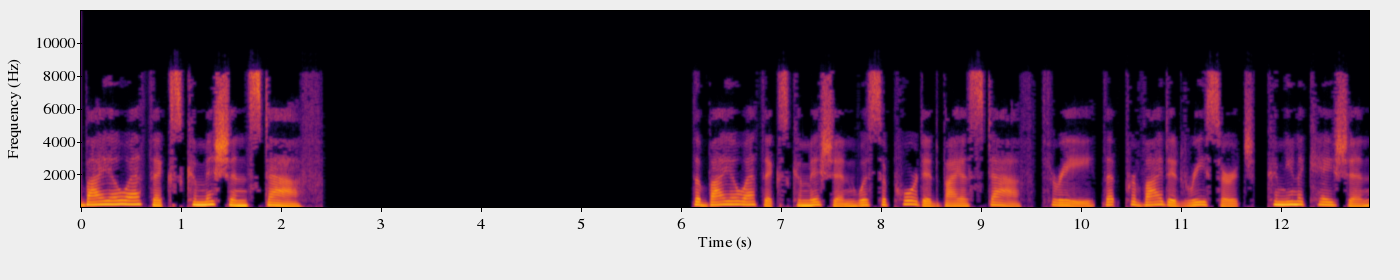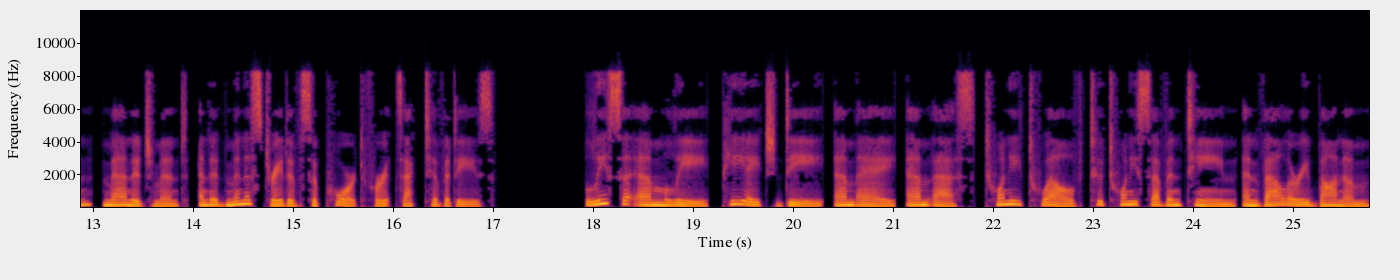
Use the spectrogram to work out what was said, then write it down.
Bioethics Commission staff The Bioethics Commission was supported by a staff 3 that provided research, communication, management, and administrative support for its activities. Lisa M. Lee, Ph.D., M.A., M.S. 2012–2017 and Valerie Bonham,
